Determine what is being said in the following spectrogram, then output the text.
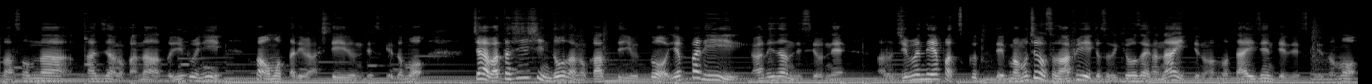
まあ、そんな感じなのかなというふうに、まあ、思ったりはしているんですけども、じゃあ私自身どうなのかっていうと、やっぱりあれなんですよね。あの自分でやっぱ作って、まあもちろんそのアフィリエイトする教材がないっていうのはもう大前提ですけれども、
